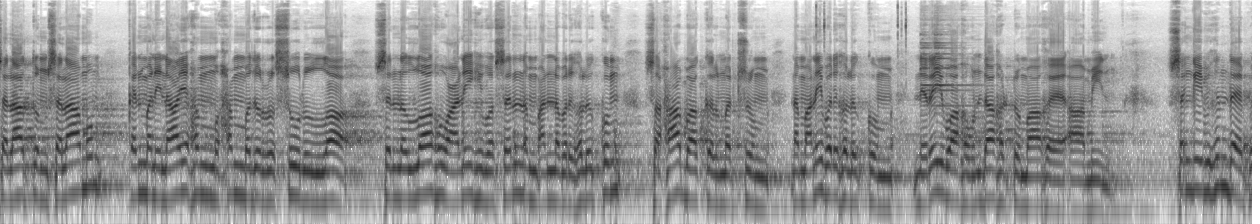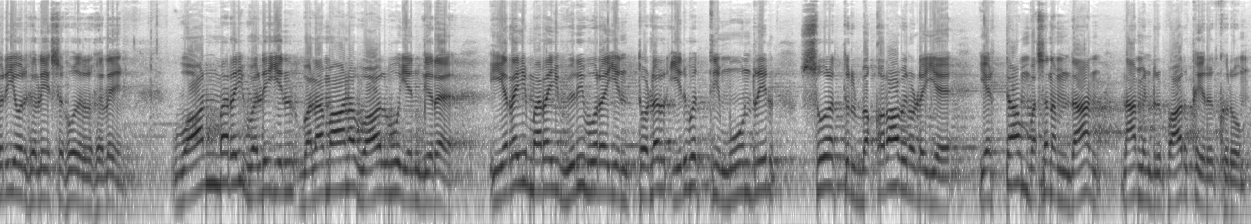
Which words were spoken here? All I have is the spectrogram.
சலாத்தும் சலாமும் கண்மணி நாயகம் முஹம்மது ரசூலுல்லா செல்லல்லாஹு அலிஹி வசல்லம் அன்னவர்களுக்கும் சஹாபாக்கள் மற்றும் நம் அனைவர்களுக்கும் நிறைவாக உண்டாகட்டுமாக. ஆமீன். சங்கை மிகுந்த பெரியோர்களே சகோதரர்களே வான்மறை வழியில் வளமான வாழ்வு என்கிற இறைமறை விரிவுரையின் தொடர் இருபத்தி மூன்றில் சூரத்துல் பக்ராவினுடைய எட்டாம் வசனம்தான் நாம் இன்று பார்க்க இருக்கிறோம்.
